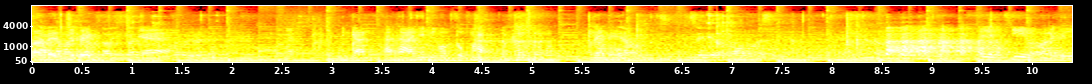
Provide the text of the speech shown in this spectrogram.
ซาเลนจิเบก yeah เป็นการท้าทายที่มีความสุขมาก ถ้ายังขี้แบบว่าเห็น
